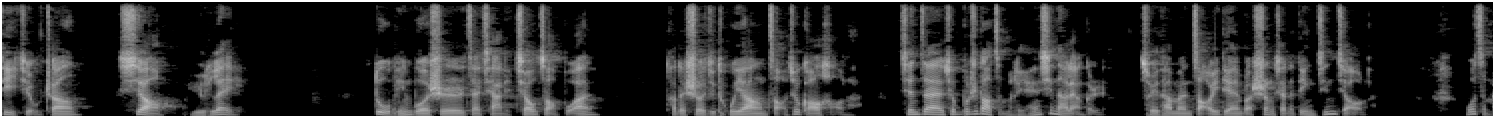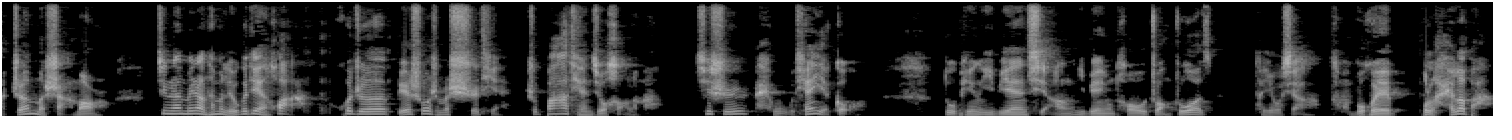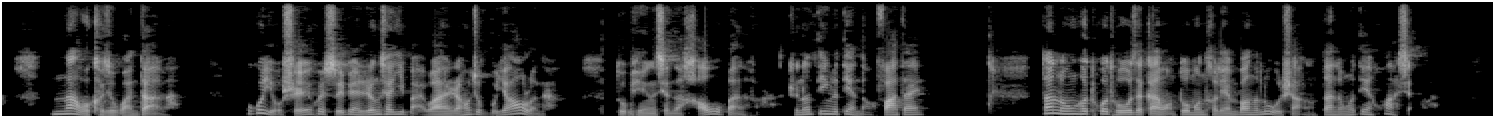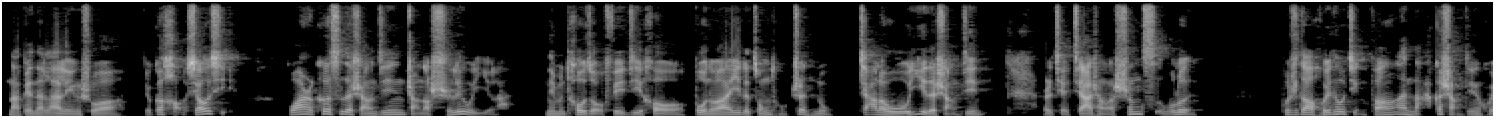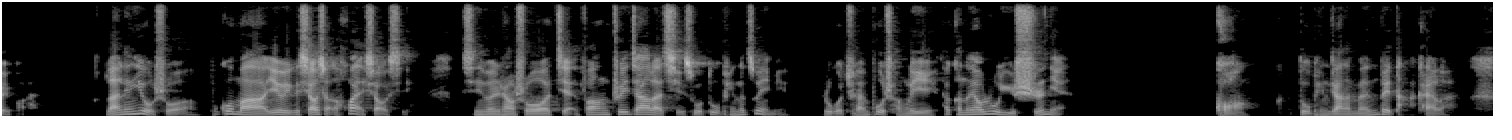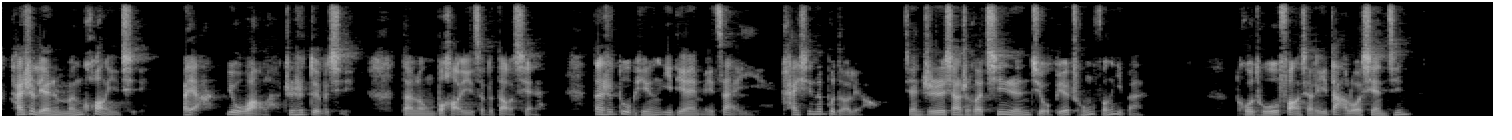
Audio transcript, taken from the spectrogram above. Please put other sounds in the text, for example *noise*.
第九章笑与泪。杜平博士在家里焦躁不安，他的设计图样早就搞好了，现在却不知道怎么联系那两个人，催他们早一点把剩下的定金交了。我怎么这么傻帽，竟然没让他们留个电话，或者别说什么十天，说八天就好了嘛？其实，哎，五天也够。杜平一边想，一边用头撞桌子。他又想，他们不会不来了吧？那我可就完蛋了。不过有谁会随便扔下一百万，然后就不要了呢？杜平现在毫无办法，只能盯着电脑发呆。丹龙和托图在赶往多蒙特联邦的路上，丹龙的电话响了。那边的兰陵说：“有个好消息，瓦尔克斯的赏金涨到十六亿了。你们偷走飞机后，布诺阿伊的总统震怒，加了五亿的赏金，而且加上了生死无论。不知道回头警方按哪个赏金汇款。”兰陵又说：“不过嘛，也有一个小小的坏消息。新闻上说，检方追加了起诉杜平的罪名。如果全部成立，他可能要入狱十年。”哐！杜平家的门被打开了，还是连着门框一起。哎呀，又忘了，真是对不起。丹龙不好意思的道歉，但是杜平一点也没在意，开心的不得了，简直像是和亲人久别重逢一般。托图放下了一大摞现金。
